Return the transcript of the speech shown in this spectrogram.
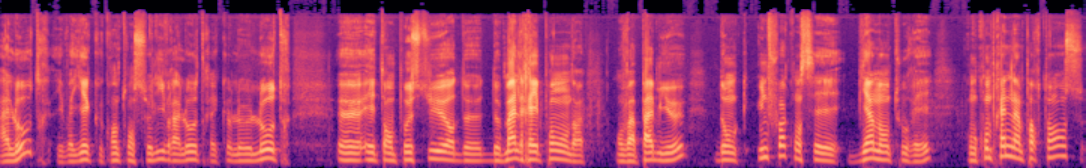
à l'autre. Et vous voyez que quand on se livre à l'autre et que l'autre euh, est en posture de, mal répondre, on va pas mieux. Donc, une fois qu'on s'est bien entouré, qu'on comprenne l'importance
